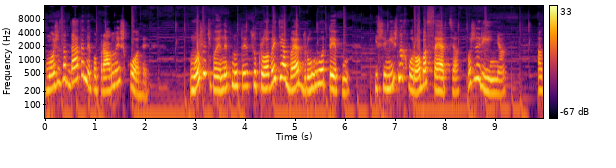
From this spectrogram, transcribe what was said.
може завдати непоправної шкоди. Можуть виникнути цукровий діабет другого типу, ішемічна хвороба серця, ожиріння. А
